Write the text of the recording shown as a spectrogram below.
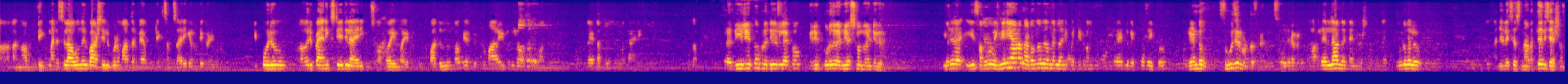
ആ, കുട്ടിക്ക് മനസ്സിലാവുന്ന ഒരു ഭാഷയിൽ കൂടെ മാത്രമേ ആ കുട്ടിക്ക് സംസാരിക്കാൻ വേണ്ടി കഴിയൂ. ഇപ്പൊ ഒരു ആ ഒരു പാനിക് സ്റ്റേജിലായിരിക്കും സ്വാഭാവികമായിട്ടും. അപ്പൊ അതിൽ നിന്നൊക്കെ വിട്ടുമാറിയിട്ടുള്ള ലോകത്ത് മാത്രമേ കാര്യങ്ങൾ. പ്രതിയിലേക്കോ പ്രതികളിലേക്കോ ഇനി കൂടുതൽ അന്വേഷണം വേണ്ടി വരും. ഇത് ഈ സംഭവം എങ്ങനെയാണ് നടന്നത് എന്നുള്ളതിനെ പറ്റിയിട്ട് നമുക്ക് കൂടുതലായിട്ട് വ്യക്തത ഇപ്പോൾ വേണ്ടത് സൂചന ഉണ്ട് സൂചനകൾ. അതെല്ലാം തന്നെ അന്വേഷണത്തിന് കൂടുതൽ അനാലിസിസ് നടത്തിയതിനു ശേഷം.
